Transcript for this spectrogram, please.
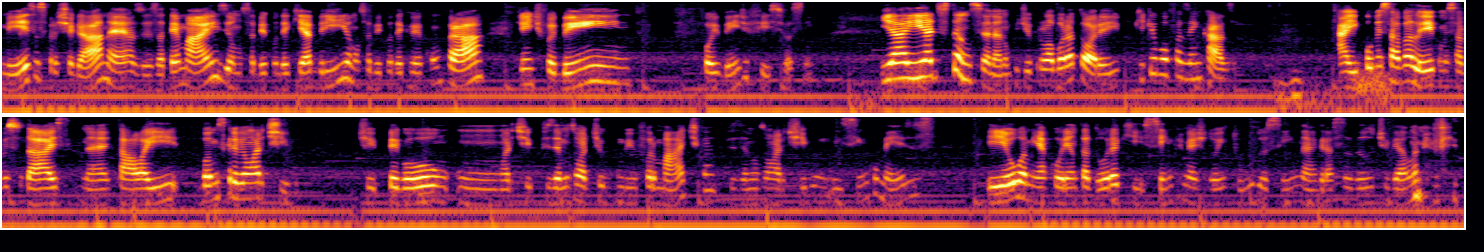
meses para chegar, né? Às vezes até mais, e eu não sabia quando é que ia abrir, eu não sabia quando é que eu ia comprar. Gente, foi bem. Foi bem difícil, assim. E aí a distância, né? Não podia ir pro laboratório. E o que, que eu vou fazer em casa? Uhum. Aí começava a ler, começava a estudar, né, e tal. Aí vamos escrever um artigo. A gente pegou um, um artigo, fizemos um artigo com bioinformática, fizemos um artigo em cinco meses. Eu, a minha orientadora, que sempre me ajudou em tudo, assim, né? Graças a Deus eu tive ela na minha vida,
